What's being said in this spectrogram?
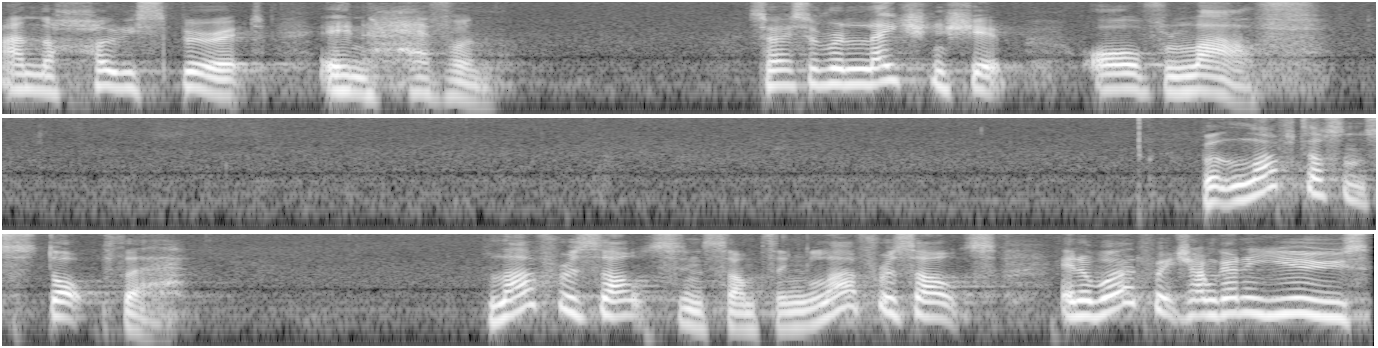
and the Holy Spirit in heaven. So it's a relationship of love. But love doesn't stop there. Love results in something. Love results in a word which I'm going to use,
